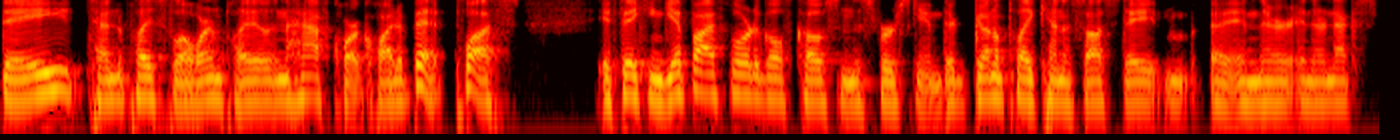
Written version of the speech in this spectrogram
they tend to play slower and play in the half court quite a bit. Plus if they can get by Florida Gulf Coast in this first game, they're going to play Kennesaw State in their in their next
